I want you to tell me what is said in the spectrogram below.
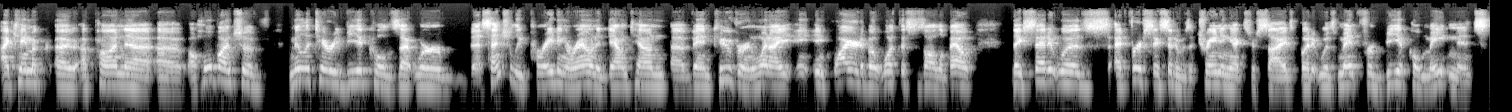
I came uh, upon a, a, a, whole bunch of military vehicles that were essentially parading around in downtown uh, Vancouver. And when I I- inquired about what this is all about, they said it was, at first, they said it was a training exercise, but it was meant for vehicle maintenance.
